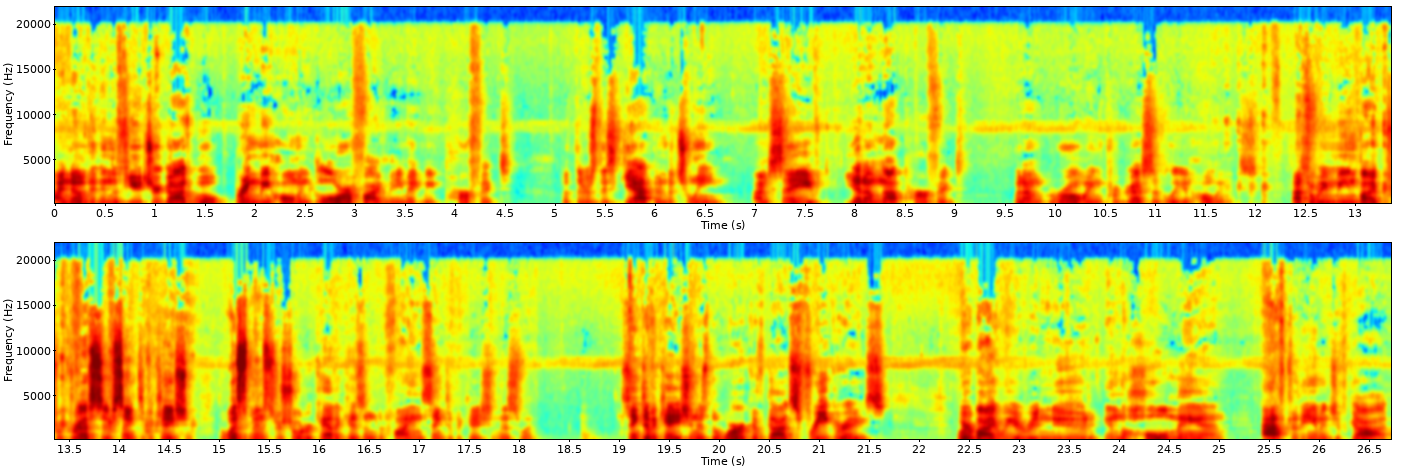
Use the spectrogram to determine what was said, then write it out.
I know that in the future God will bring me home and glorify me, make me perfect. But there's this gap in between I'm saved, yet I'm not perfect, but I'm growing progressively in holiness. That's what we mean by progressive sanctification. The Westminster Shorter Catechism defines sanctification this way Sanctification is the work of God's free grace, whereby we are renewed in the whole man after the image of God,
